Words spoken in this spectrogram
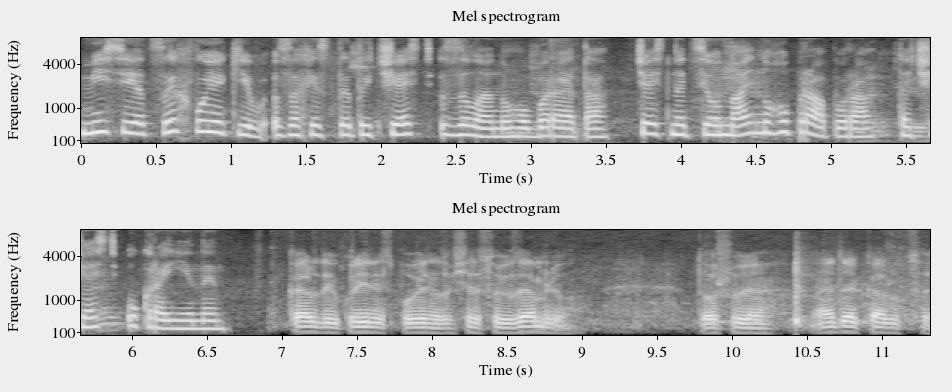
Місія цих вояків захистити честь зеленого берета, честь національного прапора та честь України. Кожен українець повинен захищати свою землю. Тому що, знаєте, як кажуть, це,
